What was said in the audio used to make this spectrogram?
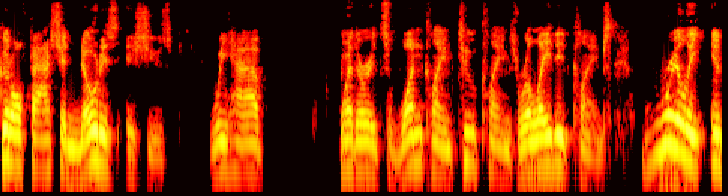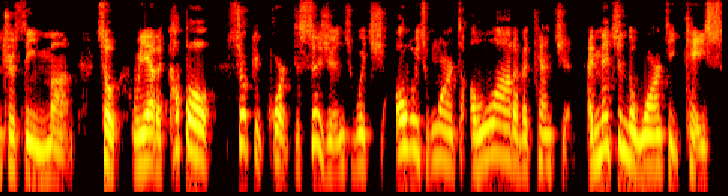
good old fashioned notice issues. We have whether it's one claim, two claims, related claims. Really interesting month. So we had a couple circuit court decisions, which always warrants a lot of attention. I mentioned the warranty case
